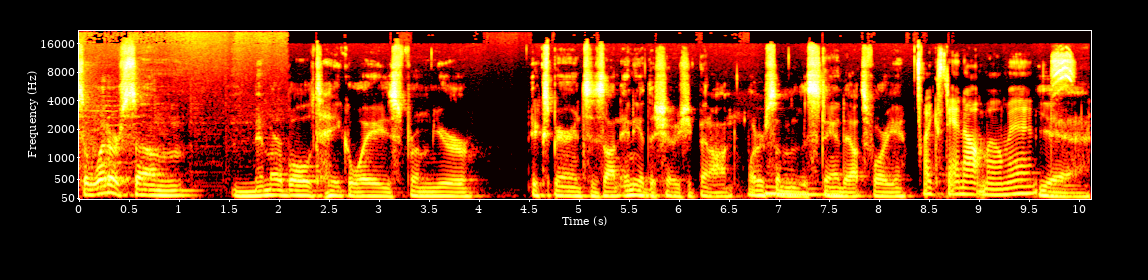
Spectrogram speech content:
So, what are some memorable takeaways from your experiences on any of the shows you've been on? What are some of the mm. standouts for you? Like standout moments. Yeah.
